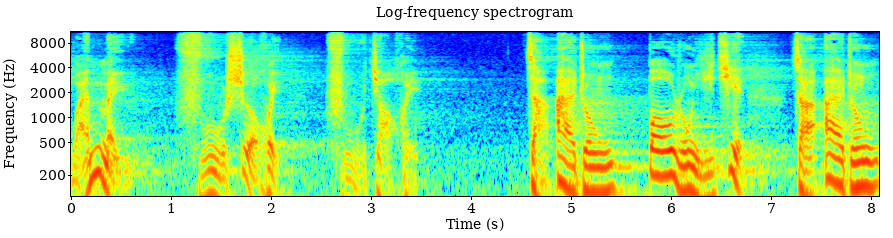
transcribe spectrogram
完美，服务社会，服务教会；在爱中包容一切，在爱中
